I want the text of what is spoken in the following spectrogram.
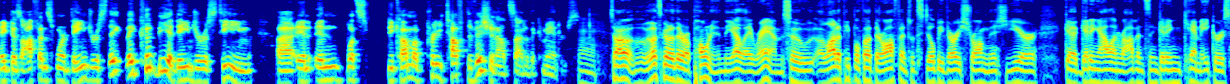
make this offense more dangerous, they they could be a dangerous team uh, in in what's become a pretty tough division outside of the Commanders. Mm. So uh, let's go to their opponent in the LA Rams. So a lot of people thought their offense would still be very strong this year, getting Allen Robinson, getting Cam Akers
